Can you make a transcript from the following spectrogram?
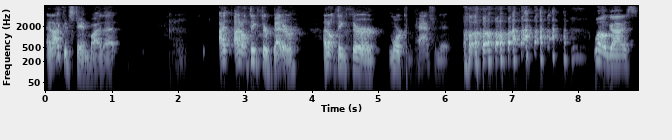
and I could stand by that. I, I don't think they're better. I don't think they're more compassionate. well, guys,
